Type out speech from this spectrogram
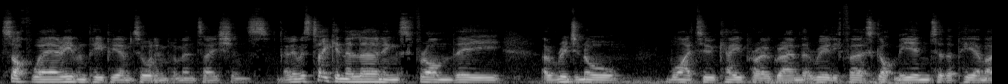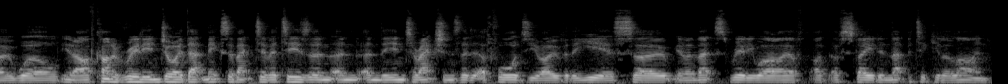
software, even PPM tool implementations. And it was taking the learnings from the original Y2K program that really first got me into the PMO world. You know, I've kind of really enjoyed that mix of activities and, and, and the interactions that it affords you over the years. So, you know, that's really why I've, I've stayed in that particular line.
